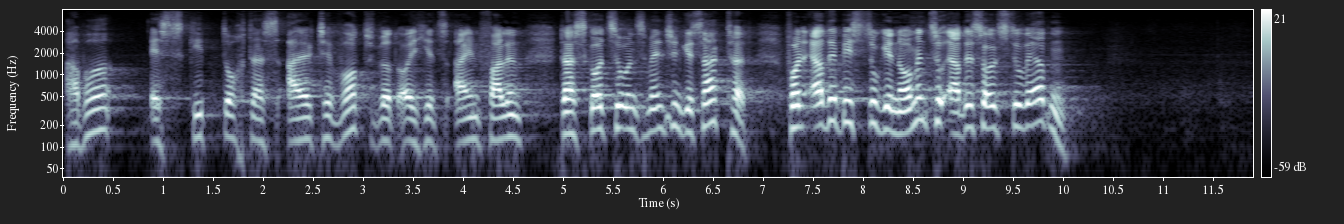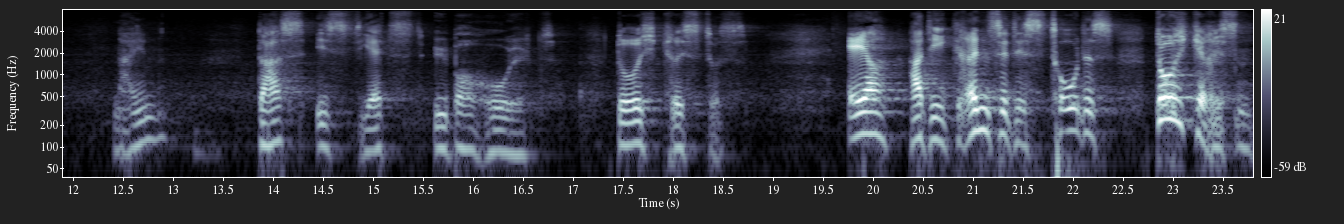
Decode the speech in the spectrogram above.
Aber es gibt doch das alte Wort, wird euch jetzt einfallen, das Gott zu uns Menschen gesagt hat. Von Erde bist du genommen, zu Erde sollst du werden. Nein, das ist jetzt überholt durch Christus. Er hat die Grenze des Todes durchgerissen.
